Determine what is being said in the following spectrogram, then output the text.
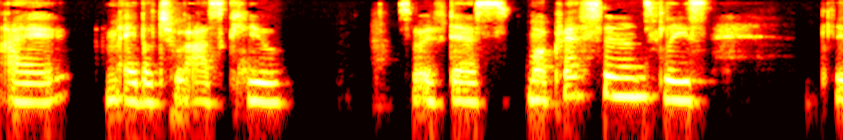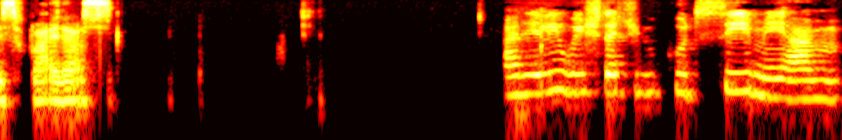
I am able to ask you. So if there's more questions, please, please write us. I really wish that you could see me. I'm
